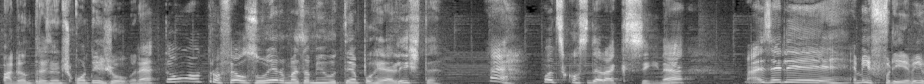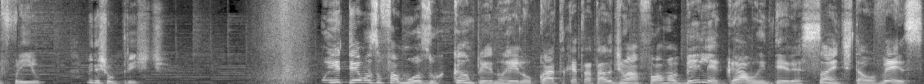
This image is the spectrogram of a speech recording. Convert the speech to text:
pagando 300 conto em jogo, né? Então é um troféu zoeiro, mas ao mesmo tempo realista? É, pode-se considerar que sim, né? Mas ele é meio frio, é meio frio. Me deixou triste. E temos o famoso camper no Halo 4, que é tratado de uma forma bem legal e interessante, talvez.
